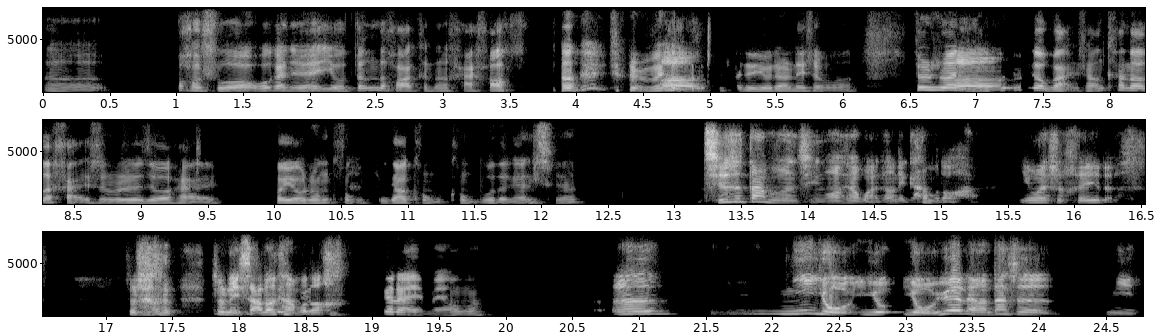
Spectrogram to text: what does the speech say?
嗯，不好说，我感觉有灯的话可能还好，就是没有灯它就有点那什么。就是说你那个晚上看到的海是不是就还？会有种恐比较恐恐怖的感觉。其实大部分情况下晚上你看不到海，因为是黑的，就是 就你啥都看不到。月亮也没有吗？嗯，你有有有月亮，但是你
